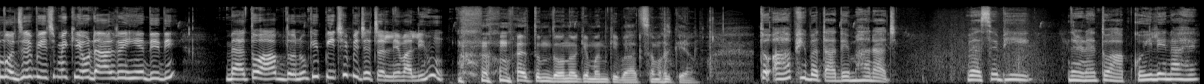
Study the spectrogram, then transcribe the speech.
मुझे बीच में क्यों डाल रही हैं दीदी? मैं तो आप दोनों के पीछे पीछे चलने वाली हूँ। मैं तुम दोनों के मन की बात समझ गया हूँ। तो आप ही बता दे महाराज। वैसे भी निर्णय तो आपको ही लेना है।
